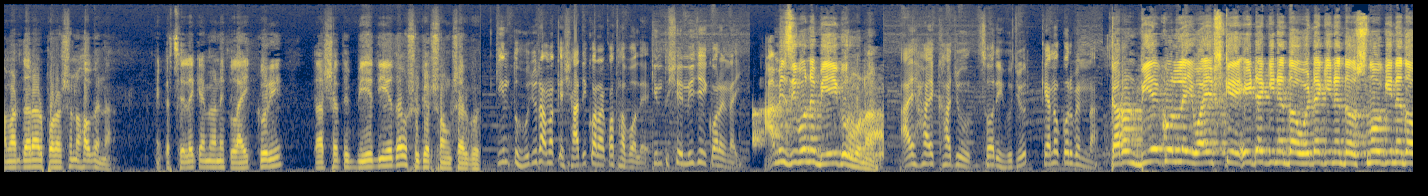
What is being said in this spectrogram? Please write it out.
আমার দ্বারা আর পড়াশোনা হবে না। একটা ছেলেকে আমি অনেক লাইক করি তার সাথে বিয়ে দিয়ে দাও সুখের সংসার গড়ি কিন্তু হুজুর আমাকে শাদি করার কথা বলে কিন্তু সে নিজেই করে নাই। আমি জীবনে বিয়েই করব না। আয় হায় খাজুর সরি হুজুর কেন করবেন না? কারণ বিয়ে করলেই ওয়াইফকে এইটা কিনে দাও ওইটা কিনে দাও স্নো কিনে দাও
